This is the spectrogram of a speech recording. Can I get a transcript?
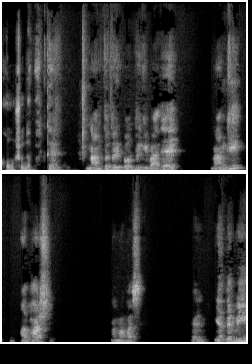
com Shuddha Bhakti. नाम तो बहुत दूर की बात है नाम की आभास नाम आभास यहाँ पे भी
